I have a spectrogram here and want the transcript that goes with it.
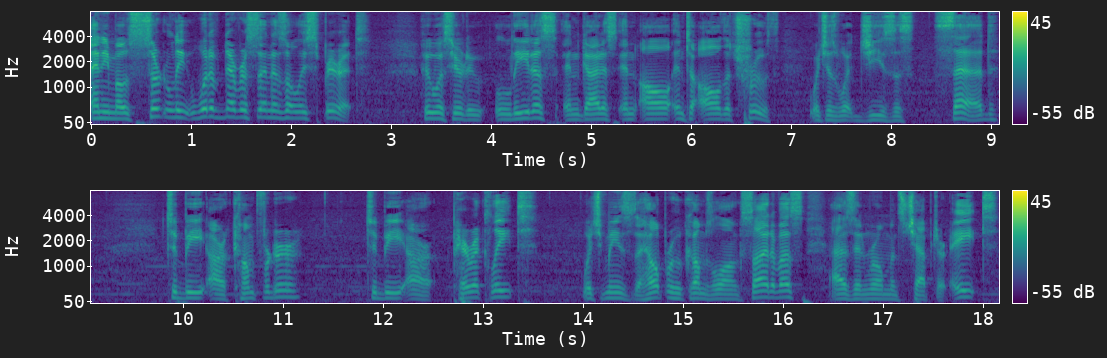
And He most certainly would have never sent His Holy Spirit, who was here to lead us and guide us in all, into all the truth, which is what Jesus said, to be our comforter, to be our paraclete, which means the helper who comes alongside of us, as in Romans chapter 8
